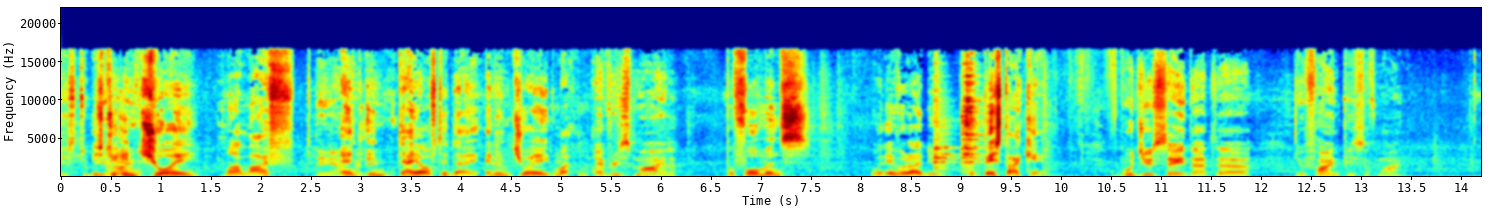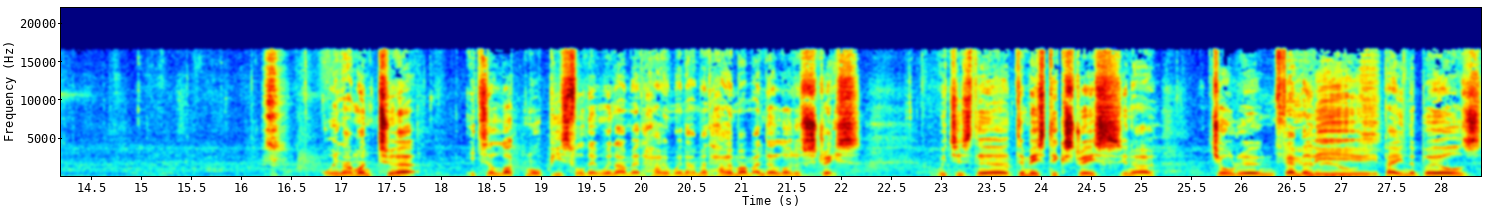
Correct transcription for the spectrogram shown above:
is to is to enjoy my life Day after and day. in day after day and enjoy my every smile. performance, whatever I do, the best I can. Would you say that uh, you find peace of mind? when I'm on tour, it's a lot more peaceful than when I'm at home. When I'm at home, I'm under a lot of stress, which is the domestic stress, you know, children, Paying the family, paying the bills,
